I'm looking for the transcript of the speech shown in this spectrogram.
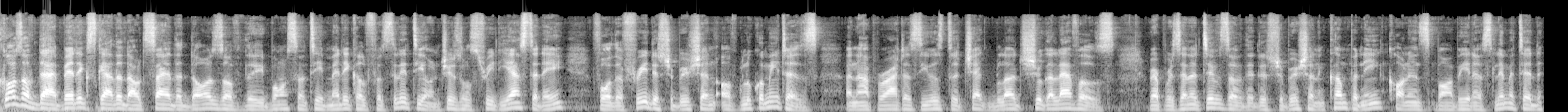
Scores of diabetics gathered outside the doors of the Bon Santé Medical Facility on Chisel Street yesterday for the free distribution of glucometers, an apparatus used to check blood sugar levels. Representatives of the distribution company, Collins Barbados Limited,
